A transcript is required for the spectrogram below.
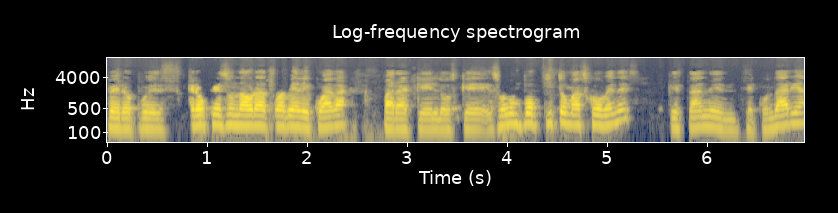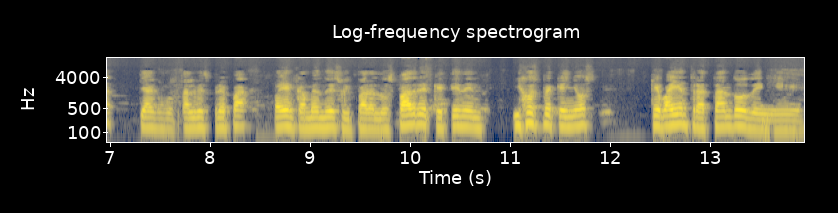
pero pues creo que es una hora todavía adecuada para que los que son un poquito más jóvenes, que están en secundaria, ya tal vez prepa, vayan cambiando eso. Y para los padres que tienen hijos pequeños, que vayan tratando de,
